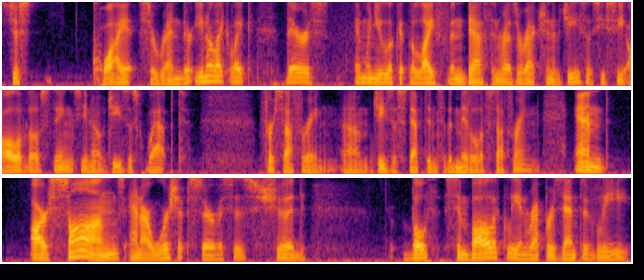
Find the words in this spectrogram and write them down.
just quiet surrender. You know, like like there's and when you look at the life and death and resurrection of Jesus, you see all of those things. You know, Jesus wept for suffering. Um, Jesus stepped into the middle of suffering, and our songs and our worship services should both symbolically and representatively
